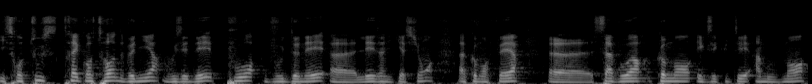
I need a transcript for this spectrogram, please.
ils seront tous très contents de venir vous aider pour vous donner euh, les indications à comment faire, euh, savoir comment exécuter un mouvement,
